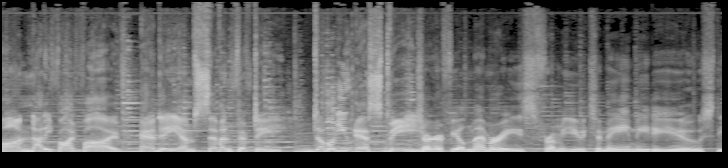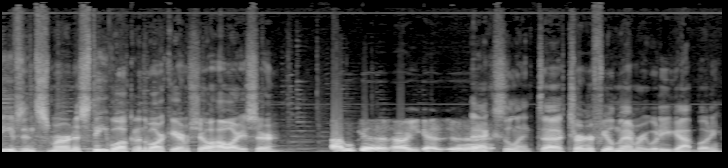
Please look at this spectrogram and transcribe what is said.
on 95.5 and AM 750 WSB. Turner Field memories from you to me, me to you. Steve's in Smyrna. Steve, welcome to the Mark Arum Show. How are you, sir? I'm good. How are you guys doing? tonight? Excellent. Uh, Turner Field memory. What do you got, buddy?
